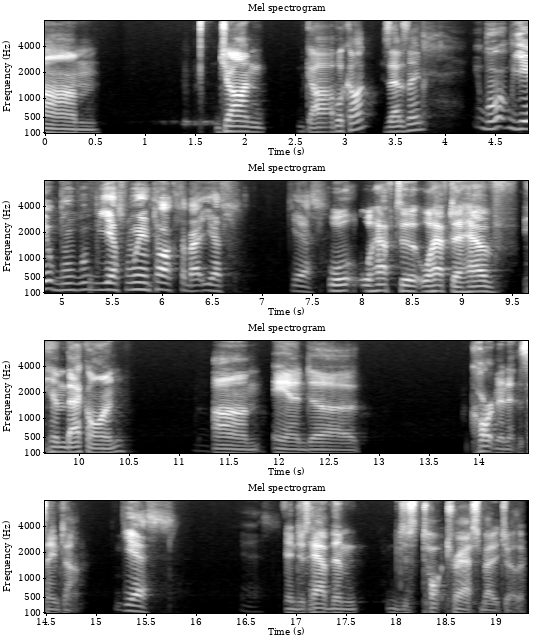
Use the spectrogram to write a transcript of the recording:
um, John Goblikon. Is that his name? W- yeah, w- w- yes. When talks about yes, yes. We'll we'll have to we'll have to have him back on, um, and uh, Cartman at the same time, Yes. Yes. and just have them just talk trash about each other.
